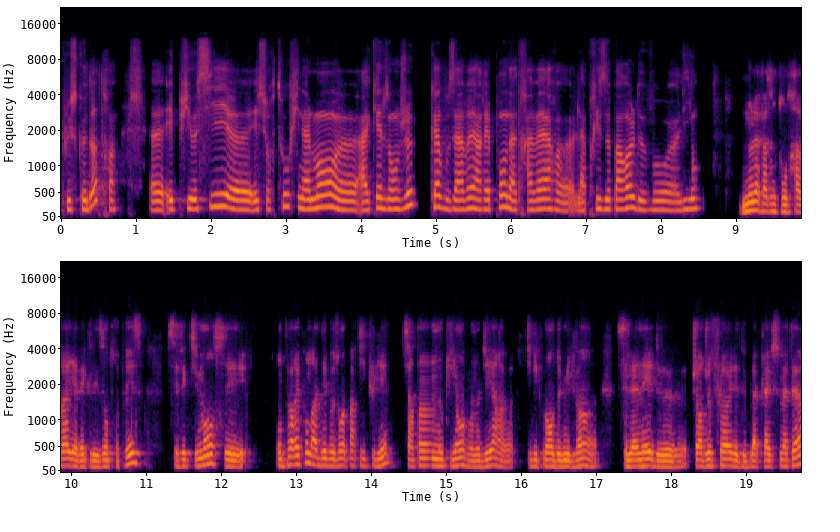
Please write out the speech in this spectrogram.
plus que d'autres? Et puis aussi et surtout, finalement, à quels enjeux cas vous avez à répondre à travers la prise de parole de vos lions? Nous, la façon dont on travaille avec les entreprises, c'est effectivement, c'est on peut répondre à des besoins particuliers. Certains de nos clients vont nous dire, euh, typiquement en 2020, c'est l'année de George Floyd et de Black Lives Matter.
